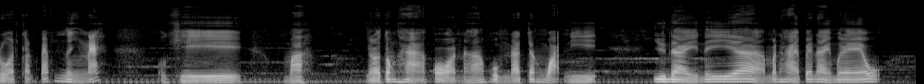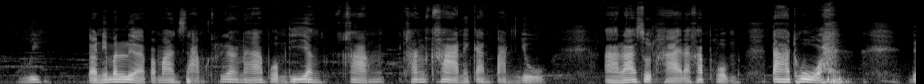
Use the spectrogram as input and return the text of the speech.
รวดก่อนแป๊บหนึ่งนะ โอเค มาเราต้องหาก่อนนะครับผมนัดจังหวะนี้ อยู่ไหนเนี่ย มันหายไปไหนมาแล้ว อุ้ยตอนนี้มันเหลือประมาณ 3 เครื่องนะครับผมที่ยังค้างค้างคาในการปั่นอยู่ อ่าล่าสุดหายแล้วครับผมตาถั่วใน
